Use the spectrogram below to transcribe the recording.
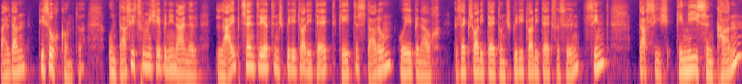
weil dann die Sucht kommt. Oder? Und das ist für mich eben in einer leibzentrierten Spiritualität geht es darum, wo eben auch Sexualität und Spiritualität versöhnt sind, dass ich genießen kann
